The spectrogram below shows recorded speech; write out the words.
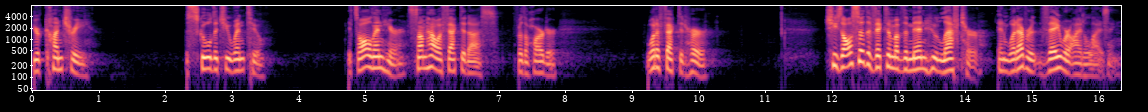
your country, the school that you went to. It's all in here. Somehow affected us for the harder. What affected her? She's also the victim of the men who left her and whatever they were idolizing.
